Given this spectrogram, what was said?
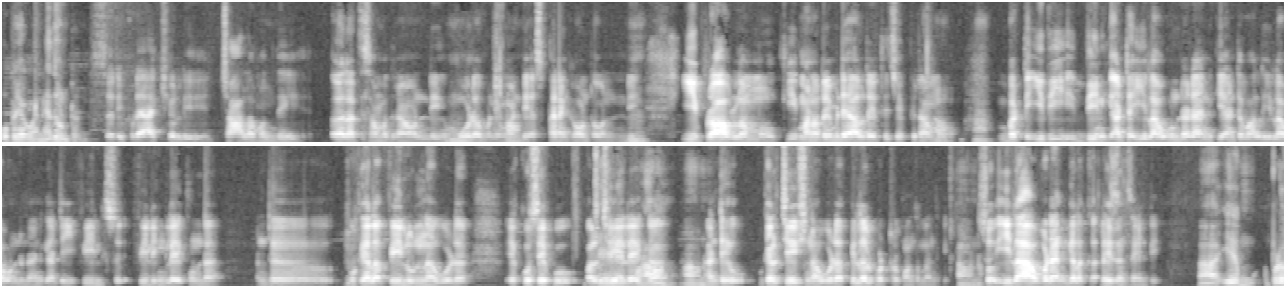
ఉపయోగం అనేది ఉంటుంది. సార్ ఇప్పుడు యాక్చువల్లీ చాలా మంది ఆ, రతి సముద్రం ఉండి మ్మ్. మూడవనివ్వండి స్పెరం కౌంట్ అవ్వండి మ్మ్. ఈ ప్రాబ్లమ్కి మనం రెమెడీ ఆల్రెడీ అయితే చెప్పినాము. బట్ ఇది దీనికి అంటే ఇలా ఉండడానికి అంటే వాళ్ళు ఇలా ఉండడానికి అంటే ఈ ఫీల్స్ ఫీలింగ్ లేకుండా అంటే ఒకవేళ ఫీల్ ఉన్నా కూడా ఎక్కువసేపు వాళ్ళు. చేయలేక అంటే ఒకవేళ చేసినా కూడా పిల్లలు పుట్టరు కొంతమందికి సో ఇలా అవ్వడానికి గల రీజన్స్ ఏంటి ఏం ఇప్పుడు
